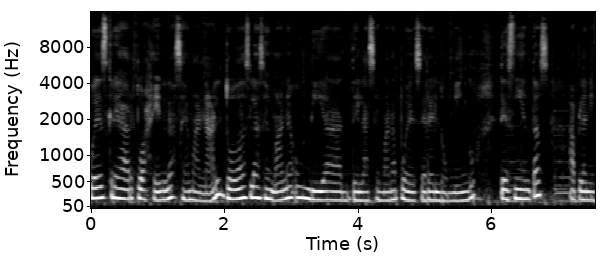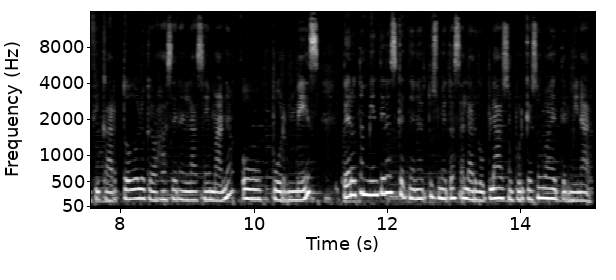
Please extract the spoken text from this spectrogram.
puedes crear tu agenda semanal. Todas la semana, un día de la semana puede ser el domingo. Te sientas a planificar todo lo que vas a hacer en la semana o por mes, pero también tienes que tener tus metas a largo plazo porque eso va a determinar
